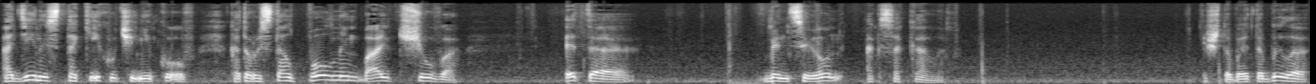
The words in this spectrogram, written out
один из таких учеников, который стал полным Бальчува, это Бенцион Аксакалов. И чтобы это было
